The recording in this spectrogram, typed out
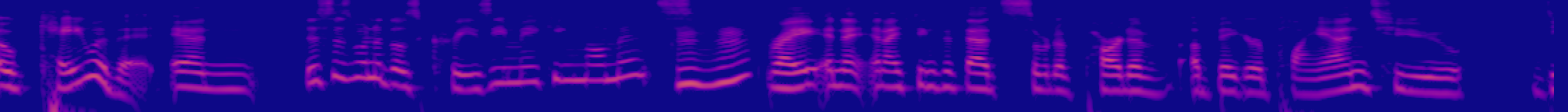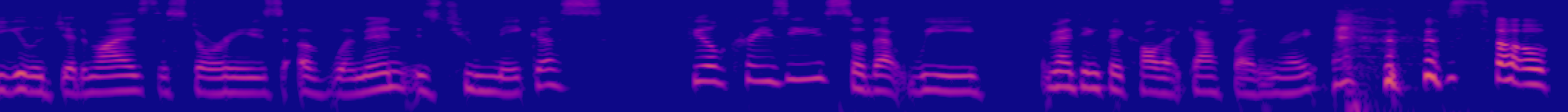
okay with it and this is one of those crazy making moments mm-hmm. right and I, and I think that that's sort of part of a bigger plan to delegitimize the stories of women is to make us feel crazy so that we I mean I think they call that gaslighting right so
